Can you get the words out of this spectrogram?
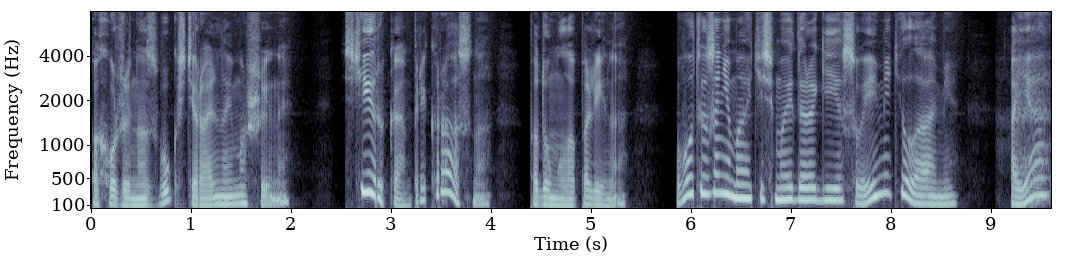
похожий на звук стиральной машины. «Стирка, прекрасно», — подумала Полина. «Вот и занимайтесь, мои дорогие, своими делами. А я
